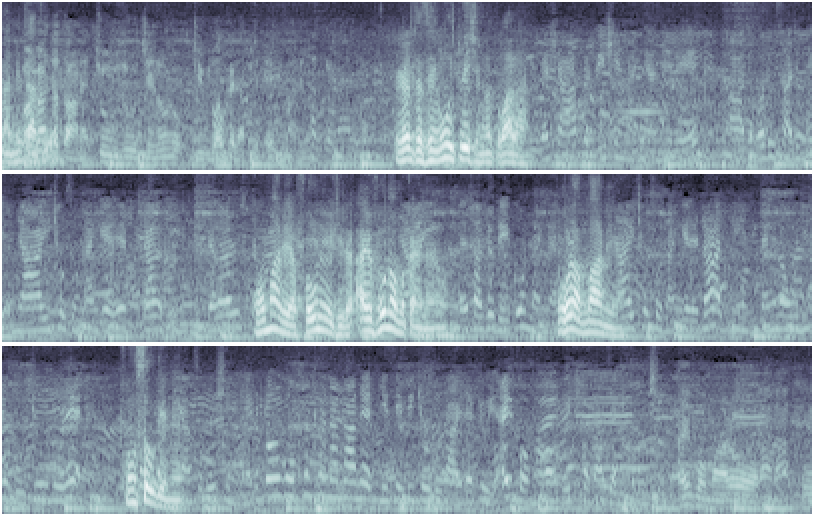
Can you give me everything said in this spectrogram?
နာမြတ်တာဘာတွေမှတတာနဲ့ကြိုးစိုးခြင်းလို့လို့ဒီကိုရောက်ခဲ့တာဖြစ်တယ်ဒီမှာလေဟုတ်ကဲ့ တကယ်သစင်ဦးတွေ့ရှင်တော့သွားလာဒီရု ဘယ်လာရုစ်ဘောမတွေကဖုန်းတွေကိုကြည့်လိုက် iPhone တော့မကင်နိုင်ဘူးအဲစာချုပ်တွေကိုနိုင်ငံဘောတာမနေအများကြီးချုပ်ဆိုနိုင်ခဲ့တယ်ဒါအပြင်ဒီနိုင်ငံတော်ဝန်ကြီးချုပ်ကိုကြိုးဆိုတဲ့ဖုန်းစုပ်တယ်နဲ့ဆိုလို့ရှိရင်လည်းတော်တော်ကိုခက်ခက်နားနားနဲ့ပြင်ဆင်ပြီးကြိုးဆိုတာတွေလည်းတွေ့တယ်အဲ့ဒီပုံမှာတော့ခံစားချက်တွေလို့ရှိတယ်အဲဒီပုံမှာတော့ဟို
